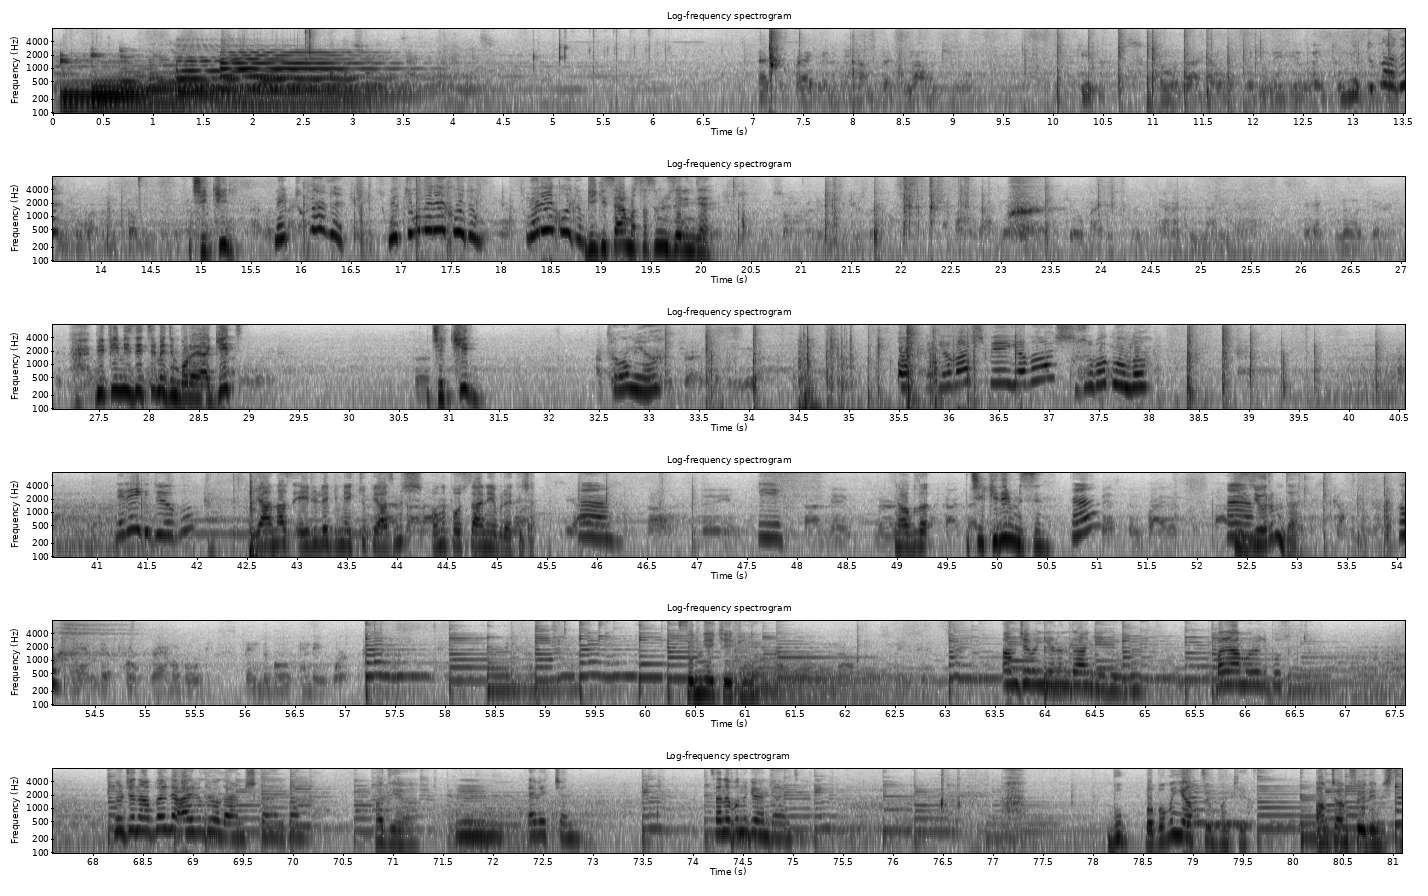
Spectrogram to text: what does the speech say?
That's a fragment of a complex molecule. Keep some of our elements thinking maybe a link to a Mektup nerede? Çekil. Mektup nerede? Mektubu nereye koydum? Nereye koydum? Bilgisayar masasının üzerinde. Killed by this group, Çekil. Tamam ya. Yavaş be yavaş. Kusura bakma abla. Nereye gidiyor bu? Ya Naz Eylül'e bir mektup yazmış. Onu postaneye bırakacağım. Ha. İyi. Abla çekilir misin? Ha? Ha. İzliyorum da. And Senin niye keyfin yok? Amcamın yanından geliyorum. Bayağı morali bozuktu. Nurcan ablayla ayrılıyorlarmış galiba. Hadi ya. Evet canım. Sana bunu gönderdi. Bu babamın yaptığı maket. Amcam söylemişti.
